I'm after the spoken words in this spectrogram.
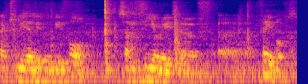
actually a little before some theories of uh, fables.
